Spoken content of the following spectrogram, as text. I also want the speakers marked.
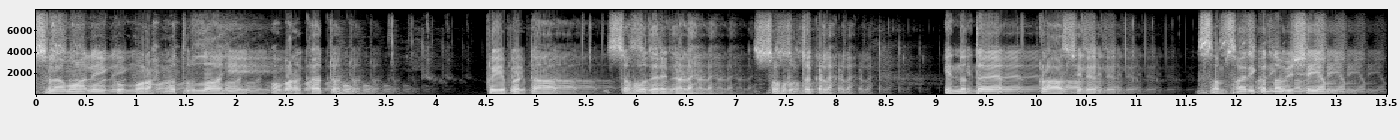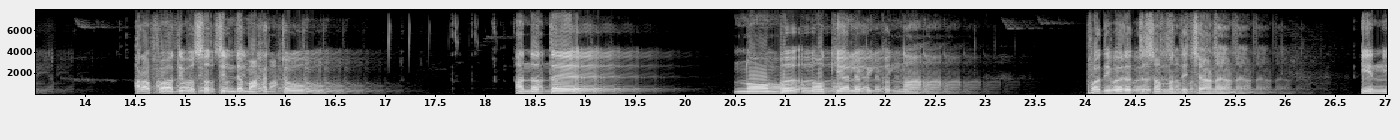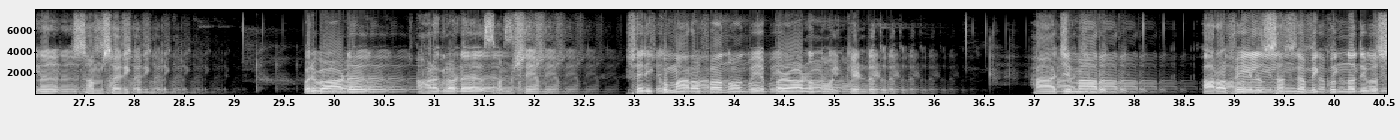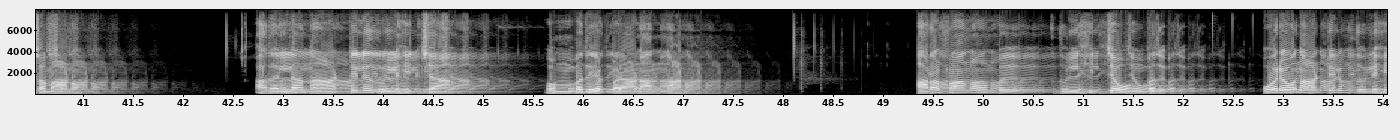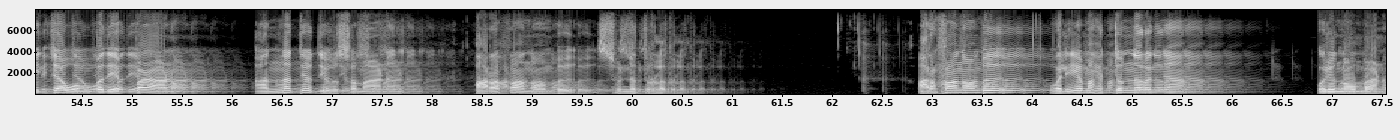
Speaker 1: അസ്സാം വലൈക്കും വറഹമത്തല്ലാഹി വബർക്കാറ്റുഹു പ്രിയപ്പെട്ട സഹോദരങ്ങളെ സുഹൃത്തുക്കളെ ഇന്നത്തെ ക്ലാസ്സിൽ സംസാരിക്കുന്ന വിഷയം അറഫ ദിവസത്തിന്റെ മഹത്വവും അന്നത്തെ നോമ്പ് നോക്കിയാൽ ലഭിക്കുന്ന പ്രതിഫലത്തെ സംബന്ധിച്ചാണ് ഇന്ന് സംസാരിക്കുന്നത്. ഒരുപാട് ആളുകളുടെ സംശയം. ശരിക്കും അറഫ നോമ്പ് എപ്പോഴാണ് നോൽക്കേണ്ടത്? ഹാജിമാർ അറഫയിൽ സംഗമിക്കുന്ന ദിവസമാണോ? അതെല്ലാം നാട്ടിൽ ദുൽഹിച്ച ഒമ്പത് എപ്പോഴാണ് അന്നാണ്? അറഫ നോമ്പ് ദുൽഹിജ ഒമ്പത്. ഓരോ നാട്ടിലും ദുൽഹിജ ഒമ്പത് എപ്പോഴാണോ? അന്നത്തെ ദിവസമാണ് അറഫ നോമ്പ് സുന്നത്തുള്ളത്. അറഫ നോമ്പ് വലിയ മഹത്വം നിറഞ്ഞ ഒരു നോമ്പാണ്.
